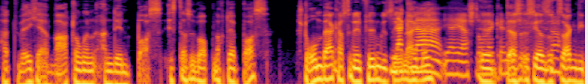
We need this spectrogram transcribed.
hat welche Erwartungen an den Boss? Ist das überhaupt noch der Boss? Stromberg, hast du den Film gesehen Na klar, eigentlich? ja, ja, Stromberg äh, Das ist ja sozusagen die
